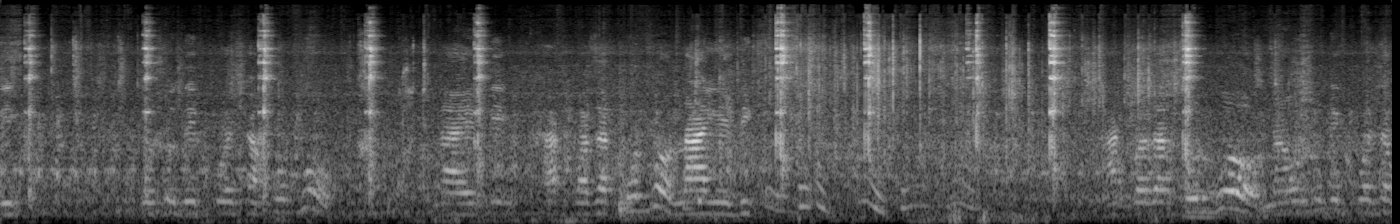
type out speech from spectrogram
এদিক ওষুধের পয়সা করব, না এদিক হাট বাজার করব, না এদিক হাট বাজার করব, না ওষুধের পয়সা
